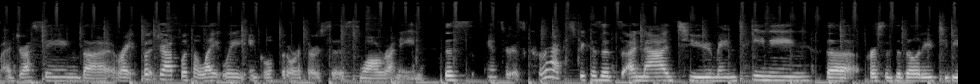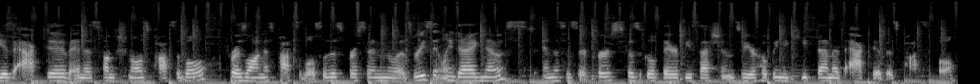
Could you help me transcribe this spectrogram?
addressing the right foot drop with a lightweight ankle foot orthosis while running. This answer is correct because it's a nod to maintaining the person's ability to be as active and as functional as possible for as long as possible. So this person was recently diagnosed and this is their first physical therapy session. So you're hoping to keep them as active as possible.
